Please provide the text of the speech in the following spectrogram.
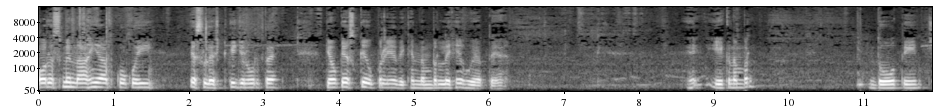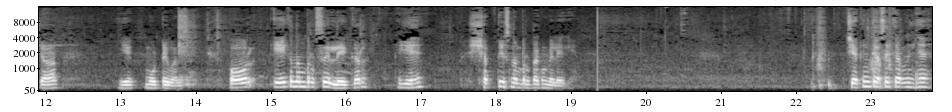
और इसमें ना ही आपको कोई इस लिस्ट की ज़रूरत है क्योंकि इसके ऊपर ये देखें, नंबर लिखे हुए होते हैं। एक नंबर, दो, तीन, चार, ये मोटे वाले। और एक नंबर से लेकर ये छत्तीस नंबर तक मिलेगी। चेकिंग कैसे करनी है?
